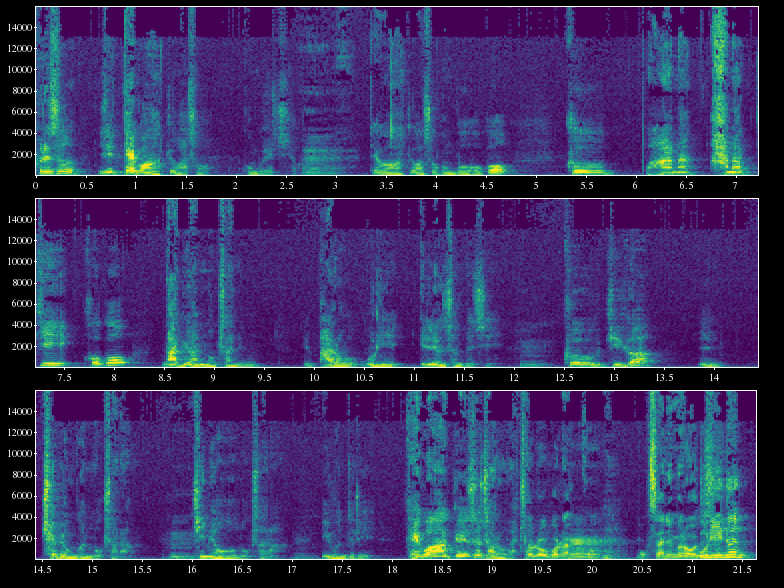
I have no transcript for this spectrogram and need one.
그래서 이제 대광학교 와서 공부했죠. 예. 대광학교 와서 공부하고 그 반, 한 학기 하고 나비환 목사님 바로 우리 1년 선배지. 음. 그 기가 이 최병건 목사랑 음. 김영호 목사랑 이분들이 대광학교에서 졸업했죠. 졸업을 하고 네. 목사님은 어디서? 우리는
